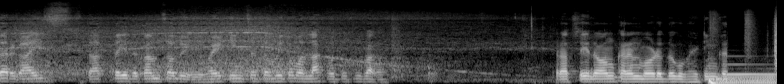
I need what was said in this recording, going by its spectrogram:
तर गाईज आत्ता इथं काम चालू आहे. व्हायटिंगचं तर मी तुम्हाला दाखवतो तू बघा. तर आत्ता इथं ओंकारण बॉर्डर बघू व्हायटिंग कर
